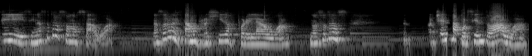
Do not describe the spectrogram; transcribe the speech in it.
Sí, si nosotros somos agua, nosotros estamos regidos por el agua, nosotros 80% agua.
